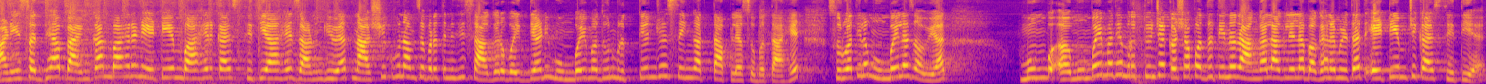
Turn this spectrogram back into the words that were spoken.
आणि सध्या बँकांबाहेर आणि एटीएम बाहेर काय स्थिती आहे जाणून घेऊयात. नाशिकहून आमचे प्रतिनिधी सागर वैद्य आणि मुंबईमधून मृत्युंजय सिंग आत्ता आपल्यासोबत आहेत. सुरुवातीला मुंबईला जाऊयात. मुंब मुंबईमध्ये मृत्यूंच्या कशा पद्धतीनं रांगा लागलेल्या बघायला मिळतात? एटीएमची काय स्थिती आहे?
